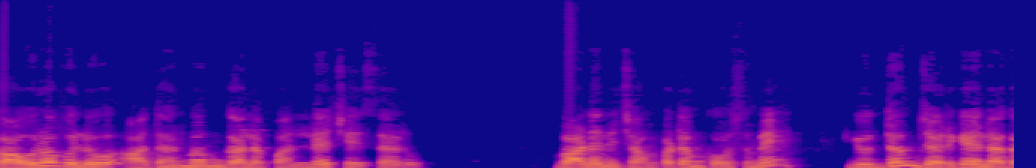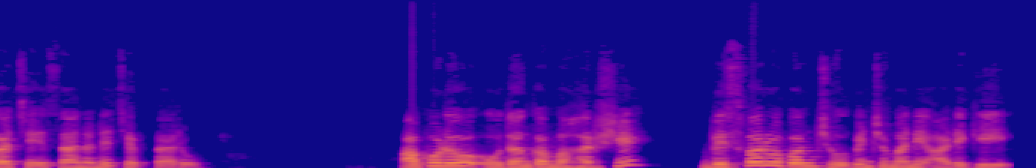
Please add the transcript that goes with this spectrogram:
కౌరవులు అధర్మం గల పనులే చేశారు. వాళ్ళని చంపటం కోసమే యుద్ధం జరిగేలాగా చేశానని చెప్పారు. అప్పుడు ఉదంక మహర్షి విశ్వరూపం చూపించమని అడిగి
